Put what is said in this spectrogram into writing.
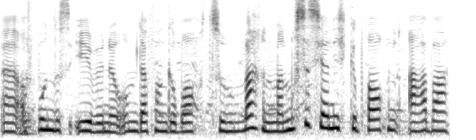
äh, auf Bundesebene, um davon Gebrauch zu machen. Man muss es ja nicht gebrauchen, aber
